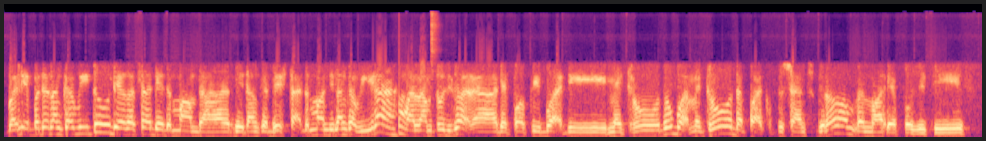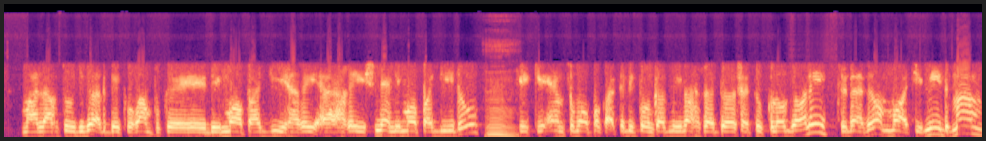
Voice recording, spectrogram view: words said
Balik pada Langkawi tu Dia rasa dia demam dah. Dia, dia, dia start demam di Langkawi lah. Malam tu juga uh, Dia pergi buat di metro tu Buat metro Dapat keputusan segera. Memang dia positif Malam tu juga lebih kurang pukul 5 pagi hari uh, hari Senin 5 pagi tu Hmm. KKM semua pokok telefon kami lah satu satu keluarga ni sudah tu mak cik ni demam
